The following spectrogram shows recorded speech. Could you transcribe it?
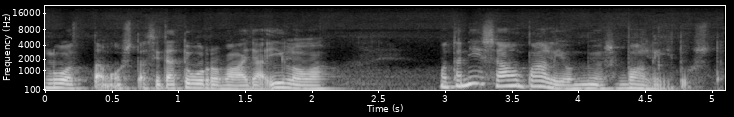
luottamusta, sitä turvaa ja iloa, mutta niissä on paljon myös valitusta.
